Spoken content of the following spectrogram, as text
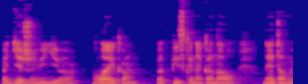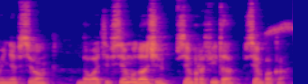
Поддержим видео лайком, подпиской на канал. На этом у меня все. Давайте всем удачи, всем профита, всем пока.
